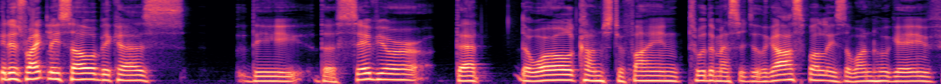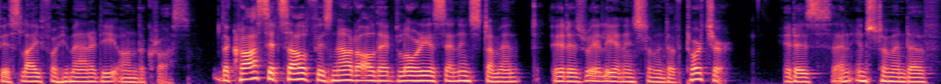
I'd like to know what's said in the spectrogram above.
it is rightly so because the, the Savior that the world comes to find through the message of the gospel is the one who gave his life for humanity on the cross. The cross itself is not all that glorious an instrument, it is really an instrument of torture. It is an instrument of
